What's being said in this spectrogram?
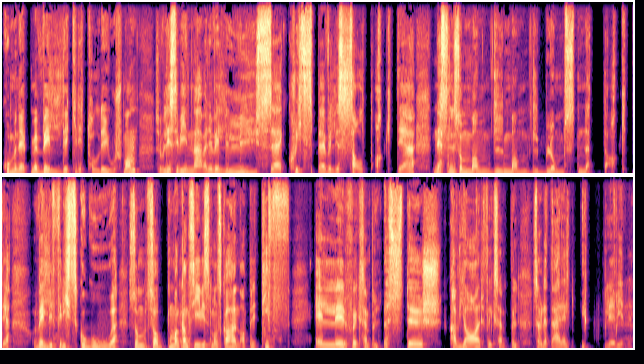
kombinert med veldig krittholdig jordsmonn. Så vil disse vinene være veldig lyse, crispe, veldig saltaktige, nesten liksom mandel, mandelblomstnøtteaktige, veldig friske og gode. Så, så man kan si hvis man skal ha en aperitiff, eller for eksempel østers, kaviar for eksempel, så er dette her helt ypperlige vinen.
